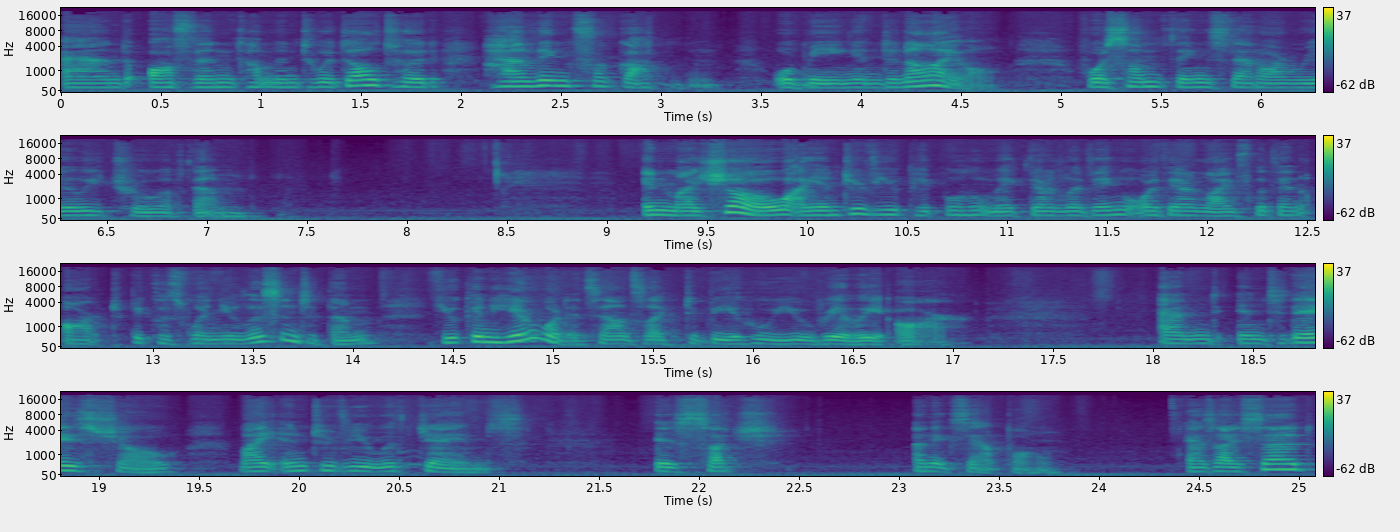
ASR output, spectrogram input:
and often come into adulthood having forgotten or being in denial for some things that are really true of them. In my show, I interview people who make their living or their life within art because when you listen to them, you can hear what it sounds like to be who you really are. And in today's show, my interview with James is such an example. As I said,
